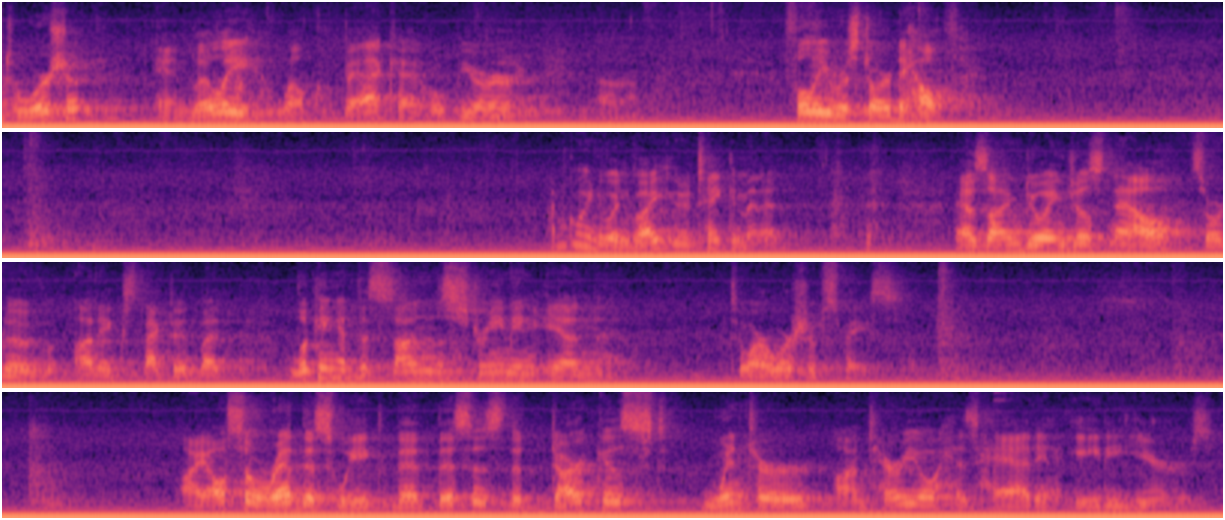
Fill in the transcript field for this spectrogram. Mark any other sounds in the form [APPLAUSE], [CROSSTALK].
welcome to worship. And Lily, welcome back. I hope you're uh, fully restored to health. I'm going to invite you to take a minute, [LAUGHS] as I'm doing just now, sort of unexpected, but looking at the sun streaming in to our worship space. I also read this week that this is the darkest winter Ontario has had in 80 years.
